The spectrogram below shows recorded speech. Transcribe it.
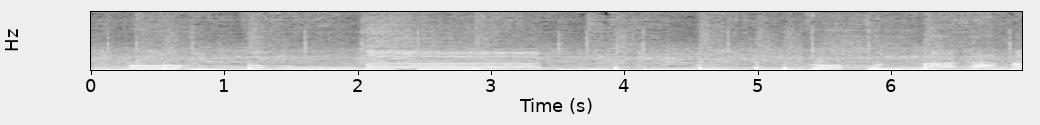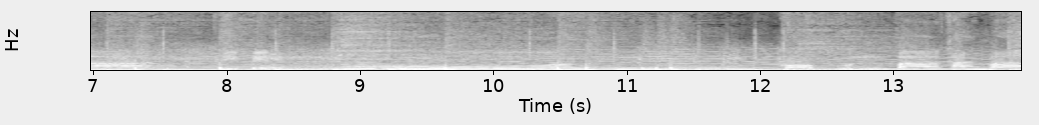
ำโพงก็งูมากขอบคุณมาข้างบ้านที่เป็นห่วงขอบคุณป่าข้างบ้า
